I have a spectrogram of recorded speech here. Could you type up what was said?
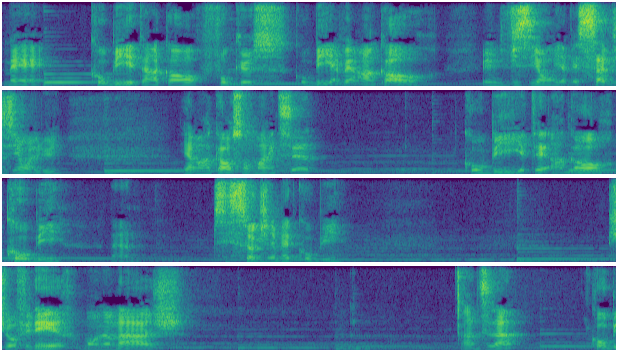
mais Kobe était encore focus. Kobe avait encore une vision, il avait sa vision à lui. Il avait encore son mindset. Kobe était encore Kobe, C'est ça que j'aimais de Kobe. Puis je vais finir mon hommage en disant Kobe,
